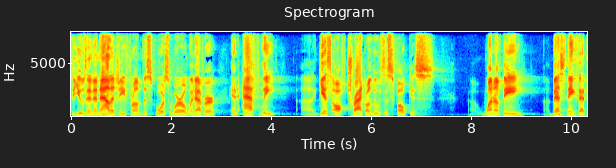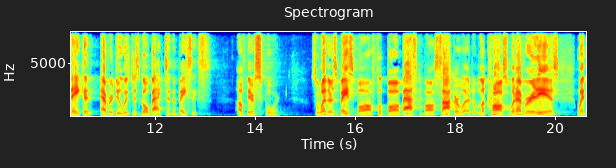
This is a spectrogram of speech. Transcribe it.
to use an analogy from the sports world, whenever an athlete uh, gets off track or loses focus, uh, one of the best things that they could ever do is just go back to the basics of their sport. So, whether it's baseball, football, basketball, soccer, lacrosse, whatever it is, when,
